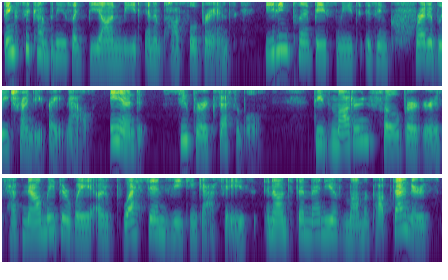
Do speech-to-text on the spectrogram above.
Thanks to companies like Beyond Meat and Impossible Brands, eating plant based meats is incredibly trendy right now and super accessible. These modern faux burgers have now made their way out of West End vegan cafes and onto the menu of mom and pop diners,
